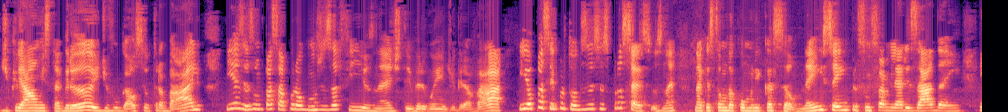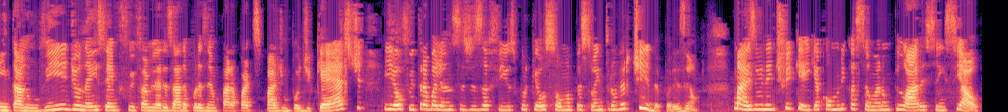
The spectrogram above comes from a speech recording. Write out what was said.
de criar um Instagram e divulgar o seu trabalho, e às vezes vão passar por alguns desafios, né, de ter vergonha de gravar, e eu passei por todos esses processos, né, na questão da comunicação. Nem sempre fui familiarizada em, em estar num vídeo, nem sempre fui familiarizada, por exemplo, para participar de um podcast, e eu fui trabalhando esses desafios porque eu sou uma pessoa introvertida, por exemplo. Mas eu identifiquei que a comunicação era um pilar essencial.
